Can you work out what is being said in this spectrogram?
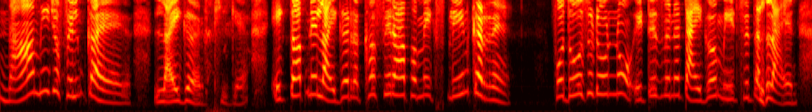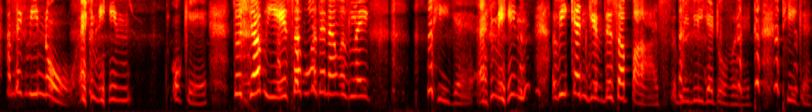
नाम ही जो फ़िल्म का है लाइगर ठीक है। एक तो आपने लाइगर रखा फिर आप हमें एक्सप्लेन कर रहे हैं। For those who don't know it is when a tiger mates with a lion i'm like we know i mean okay तो जब ये सब हुआ then i was like ठीक है I mean we can give this a pass we will get over it ठीक है।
